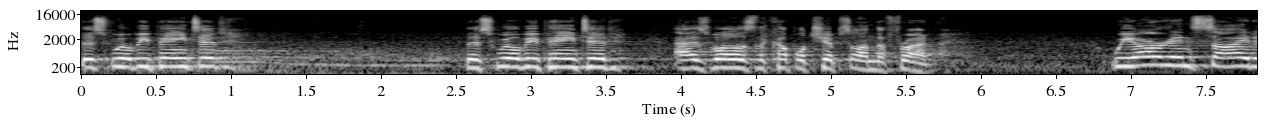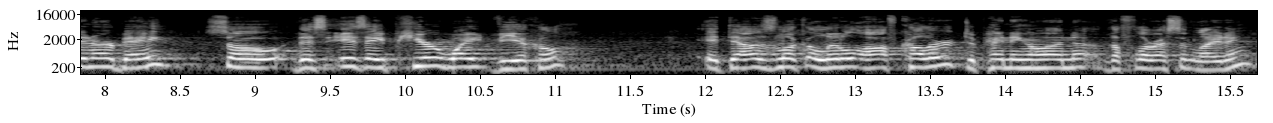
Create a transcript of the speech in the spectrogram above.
This will be painted. This will be painted, as well as the couple chips on the front. We are inside in our bay, so this is a pure white vehicle. It does look a little off color depending on the fluorescent lighting.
